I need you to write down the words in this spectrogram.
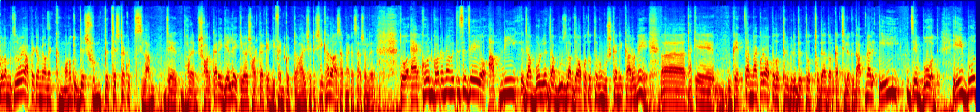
গোলাম আপনাকে আমি অনেক মনোযোগ দিয়ে শুনতে চেষ্টা করতেছিলাম যে ধরেন সরকারে গেলে কীভাবে সরকারকে ডিফেন্ড করতে হয় সেটা শিখারও আছে আপনার কাছে আসলে। তো এখন ঘটনা হইতেছে যে আপনি যা বললেন, যা বুঝলাম যে অপতথ্য এবং উস্কানির কারণে তাকে গ্রেপ্তার না করে অপতথ্যের বিরুদ্ধে তথ্য দেওয়া দরকার ছিল। কিন্তু আপনার এই যে বোধ, এই বোধ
